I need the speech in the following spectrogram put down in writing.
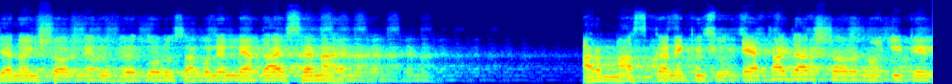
যেন স্বর্ণের উপরে গরু, ছাগলের লেদায় সেনায় আর মাঝখানে কিছু এক হাজার স্বর্ণ ইটের,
